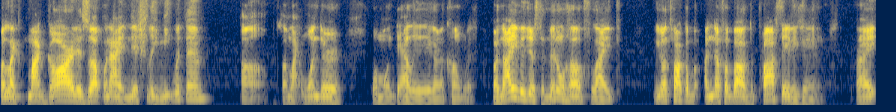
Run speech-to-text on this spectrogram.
But like my guard is up when I initially meet with them. Um, so I'm like wonder what modality they're gonna come with. But not even just the mental health, like we don't talk about, enough about the prostate exams, right?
